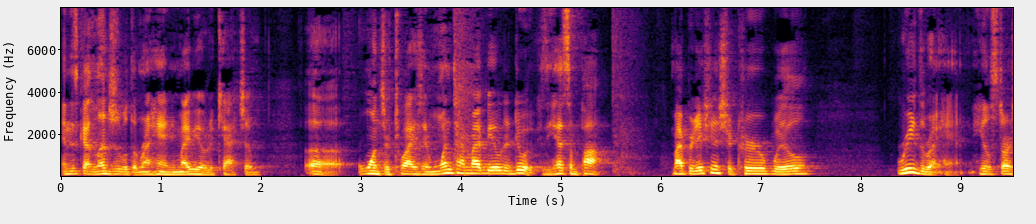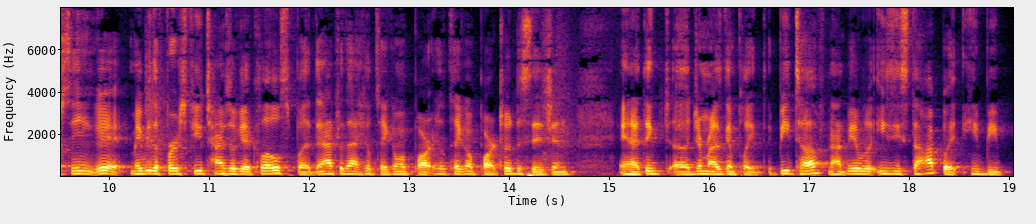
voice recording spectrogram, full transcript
and this guy lunges with the right hand, he might be able to catch him uh, once or twice. And one time might be able to do it because he has some pop. My prediction is Shakur will read the right hand. He'll start seeing it. Maybe the first few times he'll get close, but then after that, he'll take him apart. He'll take him apart to a decision. And I think uh, Jeremiah's going to play, be tough, not be able to easy stop, but he'd be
